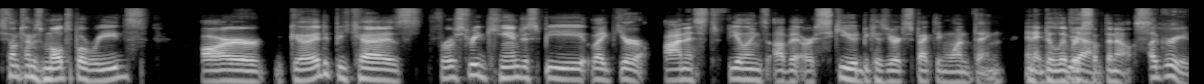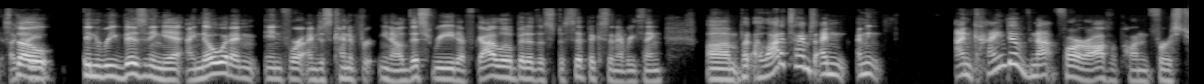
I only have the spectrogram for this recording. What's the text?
sometimes multiple reads are good because first read can just be like your honest feelings of it are skewed because you're expecting one thing and it delivers Yeah. something else agreed. so in revisiting it, I know what I'm in for. I'm just kind of for you know this read. I've got a little bit of the specifics and everything, um, but a lot of times I'm. I mean, I'm kind of not far off upon first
